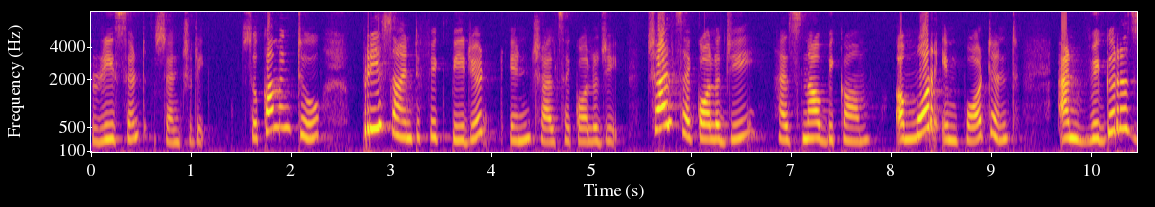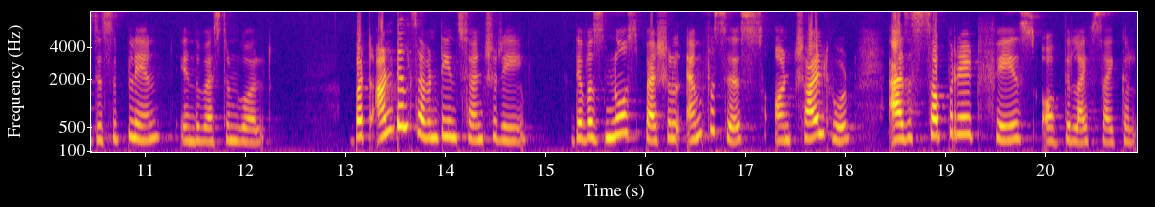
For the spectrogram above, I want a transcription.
recent century. So, coming to pre-scientific period in child psychology. Child psychology has now become a more important and vigorous discipline in the western world. But until 17th century, there was no special emphasis on childhood as a separate phase of the life cycle.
